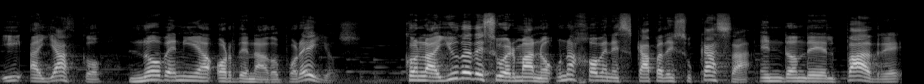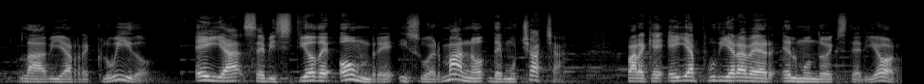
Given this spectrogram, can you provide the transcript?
y hallazgo no venía ordenado por ellos. Con la ayuda de su hermano, una joven escapa de su casa en donde el padre la había recluido. Ella se vistió de hombre y su hermano de muchacha para que ella pudiera ver el mundo exterior.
